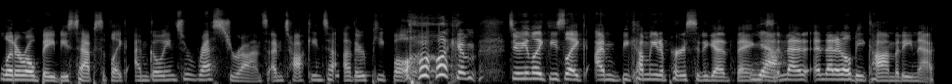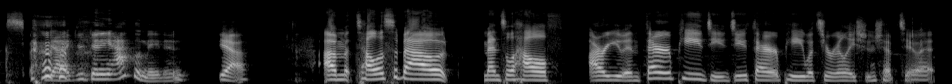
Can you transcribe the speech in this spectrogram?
literal baby steps of like I'm going to restaurants, I'm talking to other people, like I'm doing like these like I'm becoming a person again things. Yeah. And then and then it'll be comedy next. Yeah, you're getting acclimated. yeah. Um tell us about mental health. Are you in therapy? Do you do therapy? What's your relationship to it?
